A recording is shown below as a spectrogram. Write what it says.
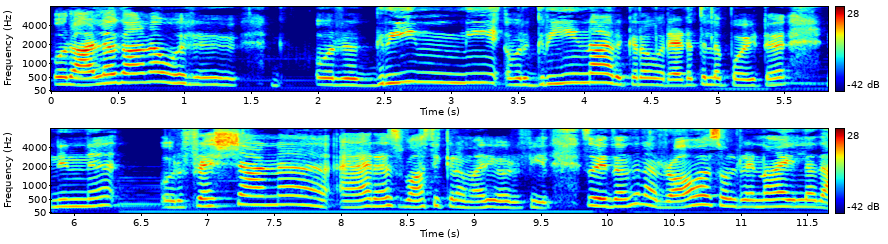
ஒரு அழகான ஒரு ஒரு க்ரீனி ஒரு க்ரீனாக இருக்கிற ஒரு இடத்துல போயிட்டு நின்று ஒரு ஃப்ரெஷ்ஷான ஏரை சுவாசிக்கிற மாதிரி ஒரு ஃபீல் ஸோ இதை வந்து நான் ராவாக சொல்கிறேன்னா இல்லை அது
